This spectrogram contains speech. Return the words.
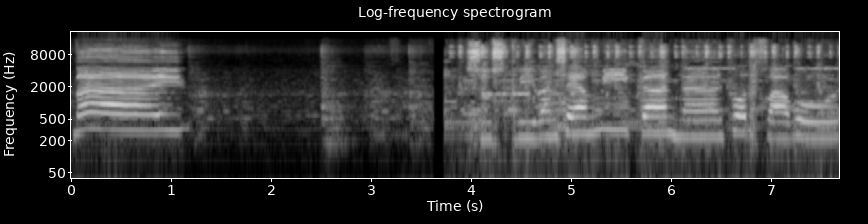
Bye. Suscríbanse a mi canal, por favor.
